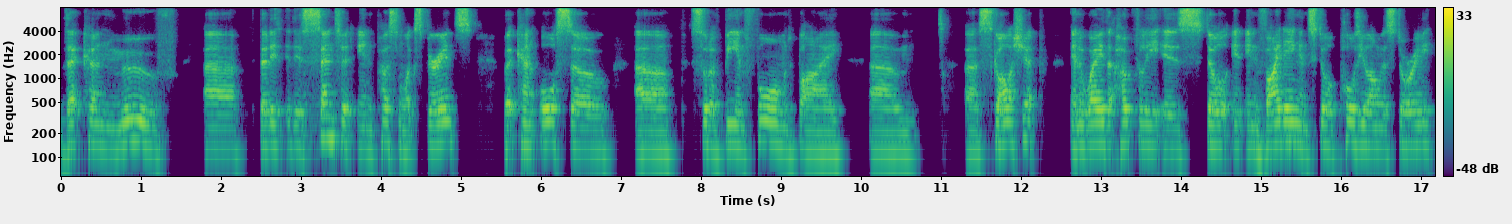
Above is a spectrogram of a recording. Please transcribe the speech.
that can move uh, that is, it is centered in personal experience but can also uh, sort of be informed by um, uh, scholarship in a way that hopefully is still in, inviting and still pulls you along the story.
